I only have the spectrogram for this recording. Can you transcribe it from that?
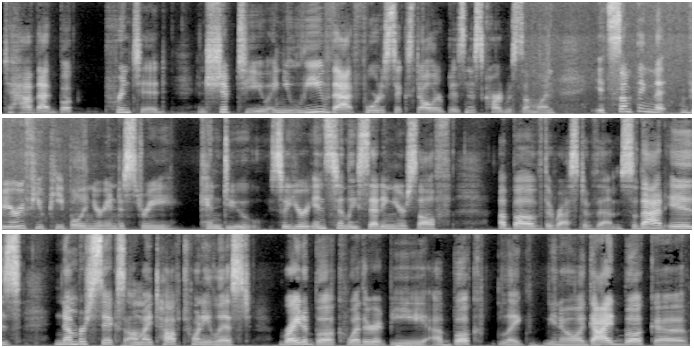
to have that book printed and shipped to you and you leave that four to six dollar business card with someone it's something that very few people in your industry can do. So you're instantly setting yourself above the rest of them. So that is number six on my top 20 list. Write a book whether it be a book like you know a guidebook a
